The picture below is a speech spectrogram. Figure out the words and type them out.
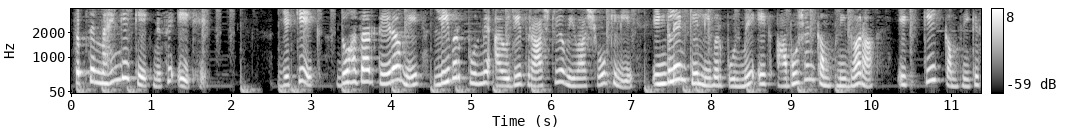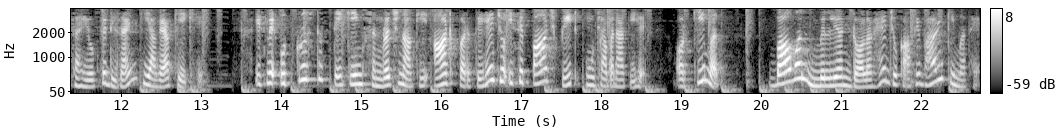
सबसे महँगे केक में से एक है। ये केक 2013 में लिवरपूल में आयोजित राष्ट्रीय विवाह शो के लिए इंग्लैंड के लिवरपूल में एक आभूषण कंपनी द्वारा एक केक कंपनी के सहयोग से डिज़ाइन किया गया केक है। इसमें उत्कृष्ट स्टेकिंग संरचना की आठ परतें हैं जो इसे पाँच फीट ऊँचा बनाती है और कीमत बावन मिलियन डॉलर है, जो काफ़ी भारी कीमत है।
